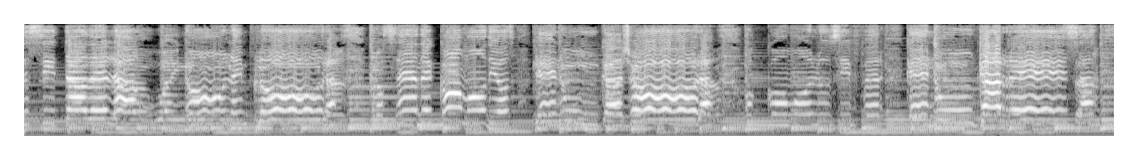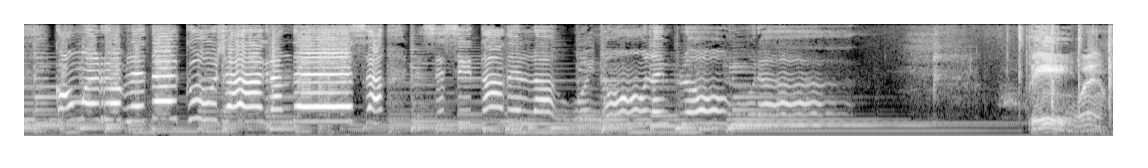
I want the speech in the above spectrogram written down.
Necesita del agua y no la implora. Procede como Dios que nunca llora, o como Lucifer que nunca reza, como el roble del cuya grandeza necesita del agua y no la implora. Pero Bueno.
